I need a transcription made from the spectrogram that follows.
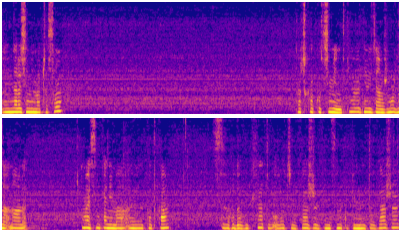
na razie nie ma czasu. Paczka kocimiętki, nawet nie wiedziałam, że można, no ale moja synka nie ma y, kotka z hodowli kwiatów, owoców, warzyw, więc my kupimy do warzyw.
